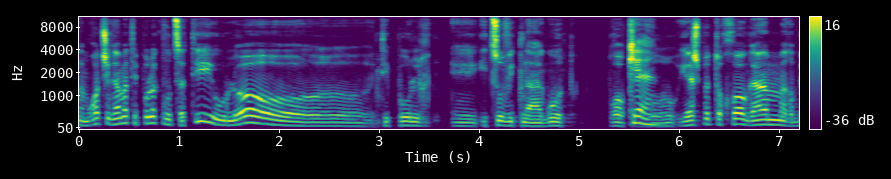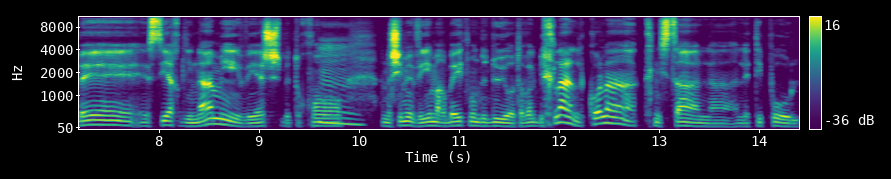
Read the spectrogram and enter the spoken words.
למרות שגם הטיפול הקבוצתי הוא לא טיפול אה, עיצוב התנהגות. פרופר. כן. הוא, יש בתוכו גם הרבה אה, שיח דינמי ויש בתוכו Mm. אנשים מביאים הרבה התמודדויות אבל בכלל כל הכניסה לטיפול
